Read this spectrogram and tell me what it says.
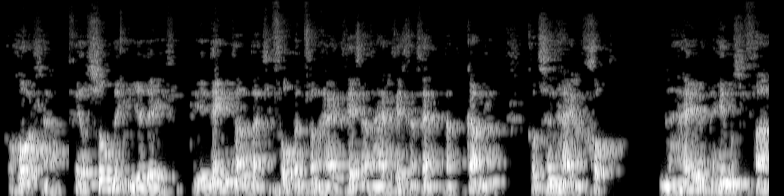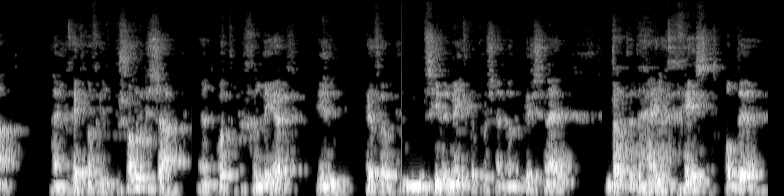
gehoorzaamt, veel zonde in je leven. En je denkt dan dat je vol bent van de Heilige Geest, dat de Heilige Geest gaat dat kan niet. God is een heilige God. Een heilige hemelse Vader. Hij geeft nog een persoonlijke zaak. En het wordt geleerd in heel veel, misschien in 90% van de christenheid, dat de Heilige Geest op de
